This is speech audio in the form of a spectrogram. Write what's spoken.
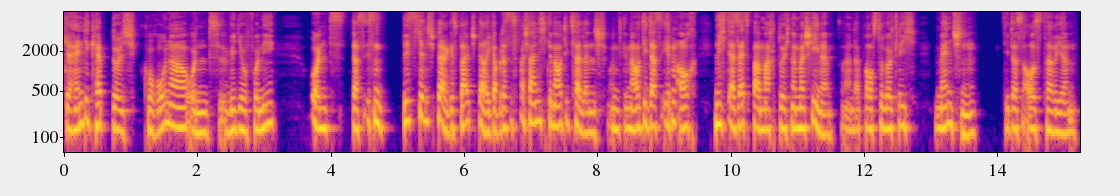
gehandicapt durch Corona und Videophonie. Und das ist ein bisschen sperrig. Es bleibt sperrig, aber das ist wahrscheinlich genau die Challenge und genau die das eben auch nicht ersetzbar macht durch eine Maschine, sondern da brauchst du wirklich Menschen, die das austarieren.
